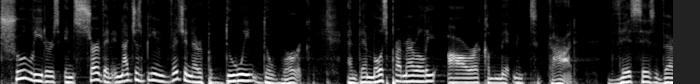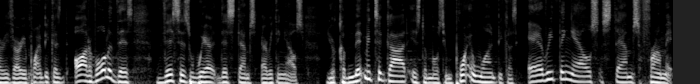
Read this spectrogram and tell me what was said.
true leaders in serving and not just being visionary, but doing the work. And then, most primarily, our commitment to God. This is very, very important because out of all of this, this is where this stems everything else. Your commitment to God is the most important one because everything else stems from it.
